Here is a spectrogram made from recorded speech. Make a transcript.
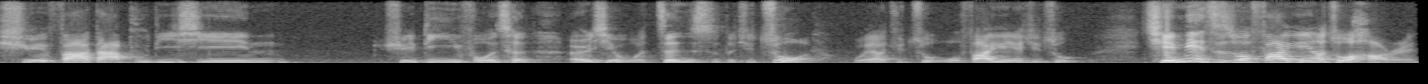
学发大菩提心，学第一佛乘，而且我真实的去做了。我要去做，我发愿要去做。前面只是说发愿要做好人，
